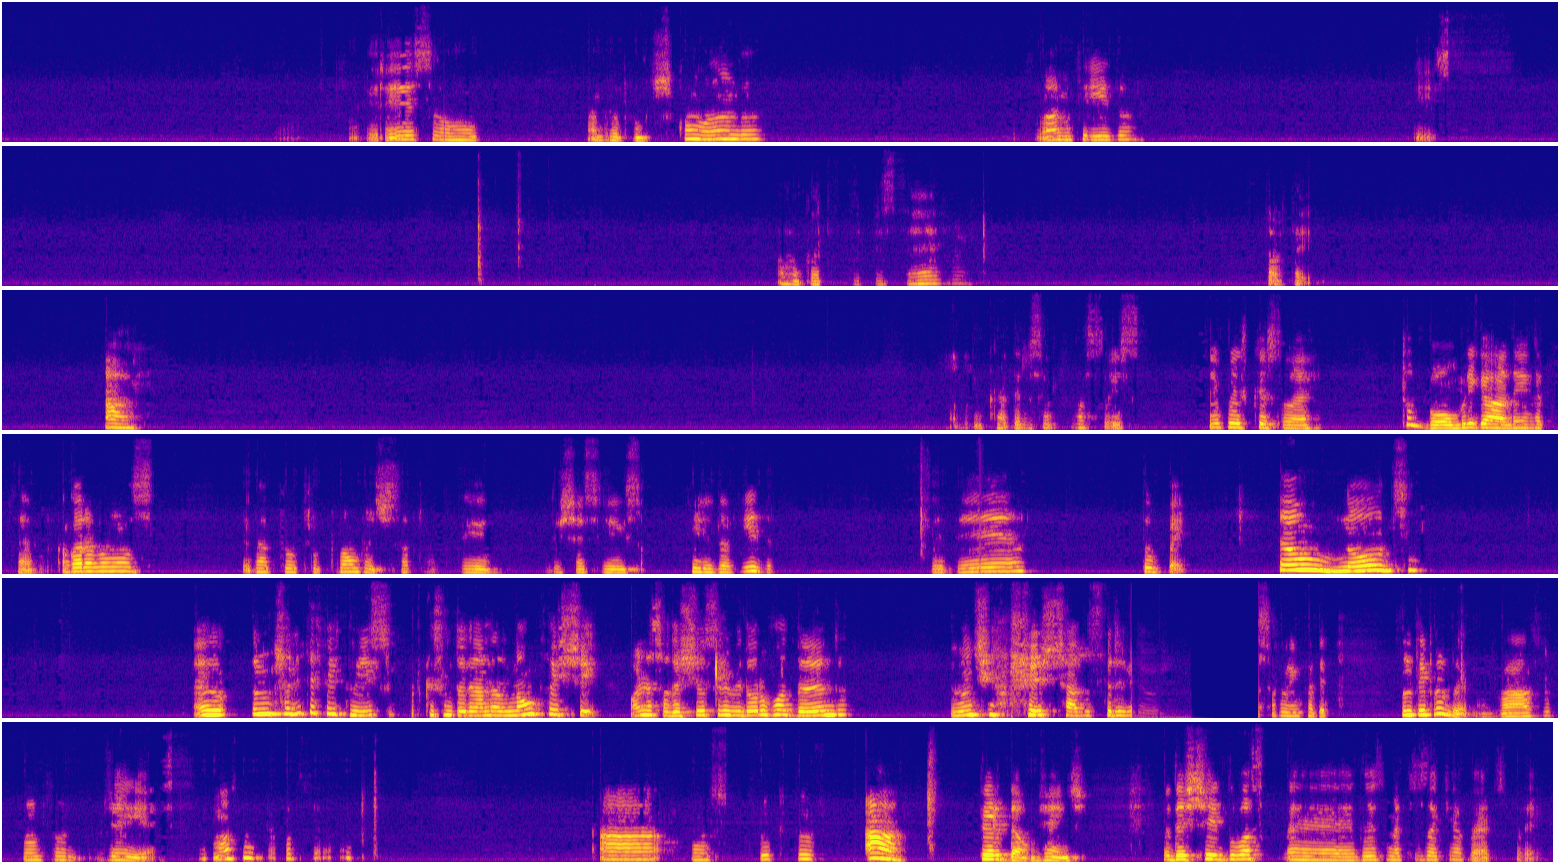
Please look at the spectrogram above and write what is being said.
Endereço, vamos abrir o ponto de comando. Lá, meu querido. Isso. HTTP server. Starta aí. Ah. Brincadeira, sempre faço isso. Sempre esqueço o R. Muito bom, obrigada, hein, Agora vamos pegar para outro prompt, só poder deixar esse filho da vida. CD. Tudo bem. Então, Node. Eu, eu não tinha nem ter feito isso, porque se não tô eu não fechei. Olha só, deixei o servidor rodando. Eu não tinha fechado o servidor. Essa brincadeira. Não tem problema. Vaso.js. O máximo que acontecer a constructor. Ah, perdão, gente. Eu deixei duas, é, dois métodos aqui abertos. Peraí.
